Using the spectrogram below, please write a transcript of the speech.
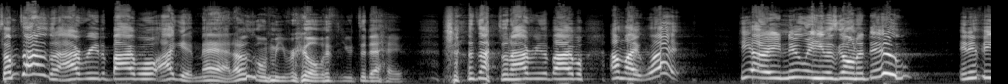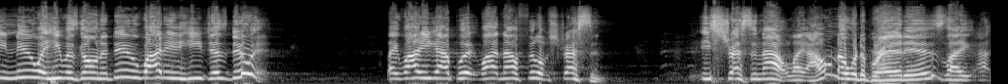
Sometimes when I read the Bible, I get mad. I'm just going to be real with you today. Sometimes when I read the Bible, I'm like, what? He already knew what he was going to do. And if he knew what he was going to do, why didn't he just do it? Like, why do you got put, why now Philip's stressing? He's stressing out. Like, I don't know what the bread is. Like, I,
